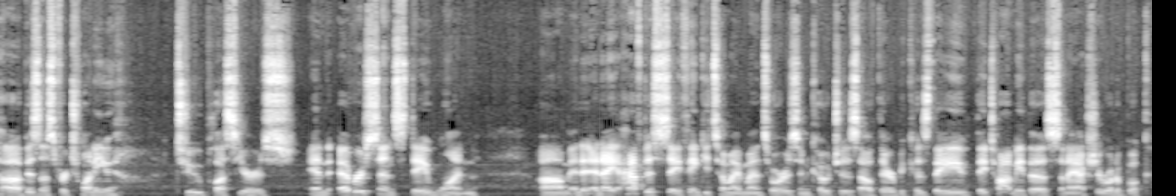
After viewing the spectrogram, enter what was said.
uh, business for 22 plus years, and ever since day one, um, and, and I have to say thank you to my mentors and coaches out there because they they taught me this, and I actually wrote a book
